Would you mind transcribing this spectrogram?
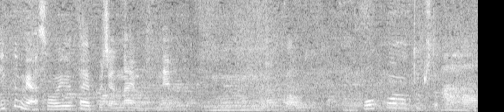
いイクミはそういうタイプじゃないもんねうんなんか高校の時とかは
